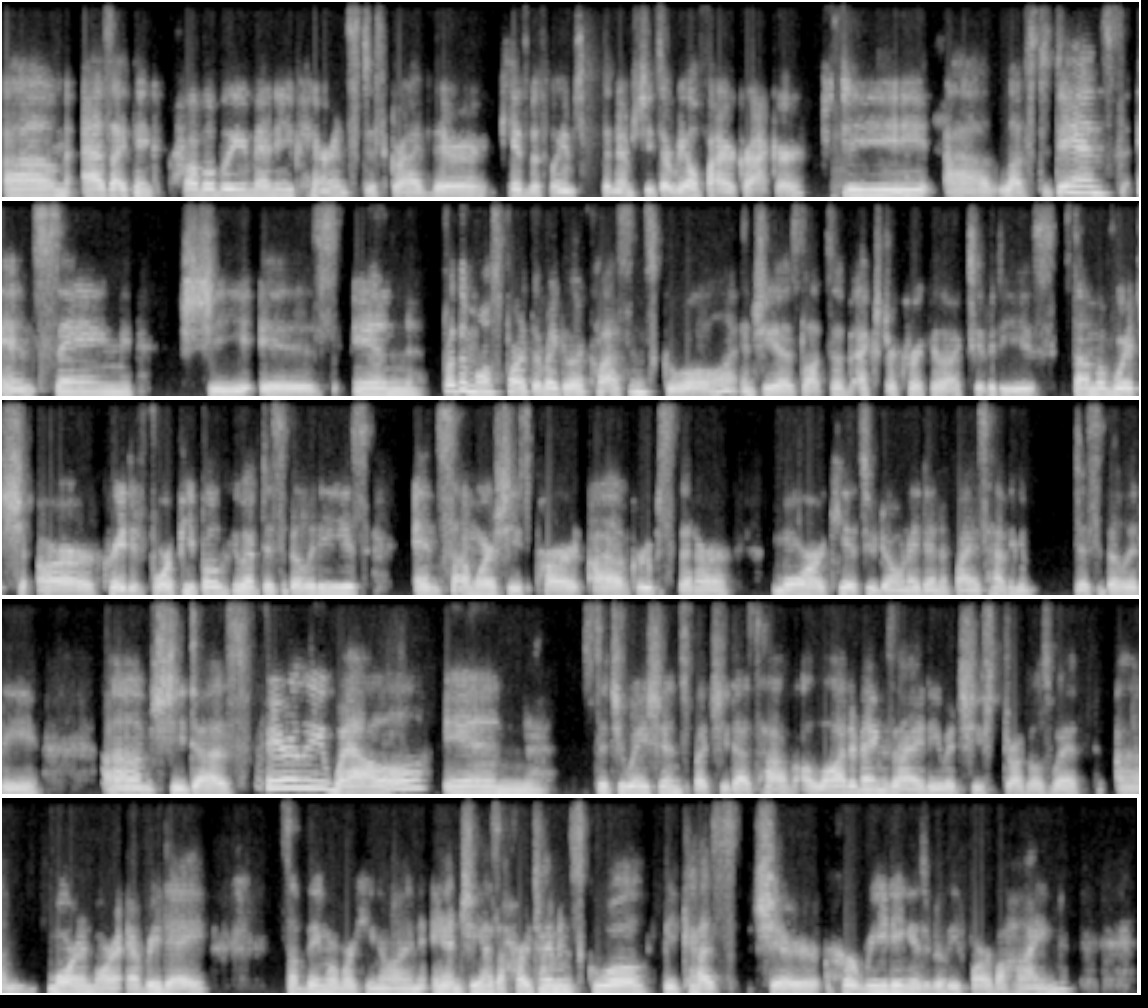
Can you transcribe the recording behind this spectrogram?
Um, as I think probably many parents describe their kids with Williams syndrome, she's a real firecracker. She uh, loves to dance and sing. She is in, for the most part, the regular class in school, and she has lots of extracurricular activities, some of which are created for people who have disabilities, and somewhere she's part of groups that are more kids who don't identify as having a disability. Um, she does fairly well in situations, but she does have a lot of anxiety, which she struggles with um, more and more every day something we're working on. And she has a hard time in school because she, her reading is really far behind.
